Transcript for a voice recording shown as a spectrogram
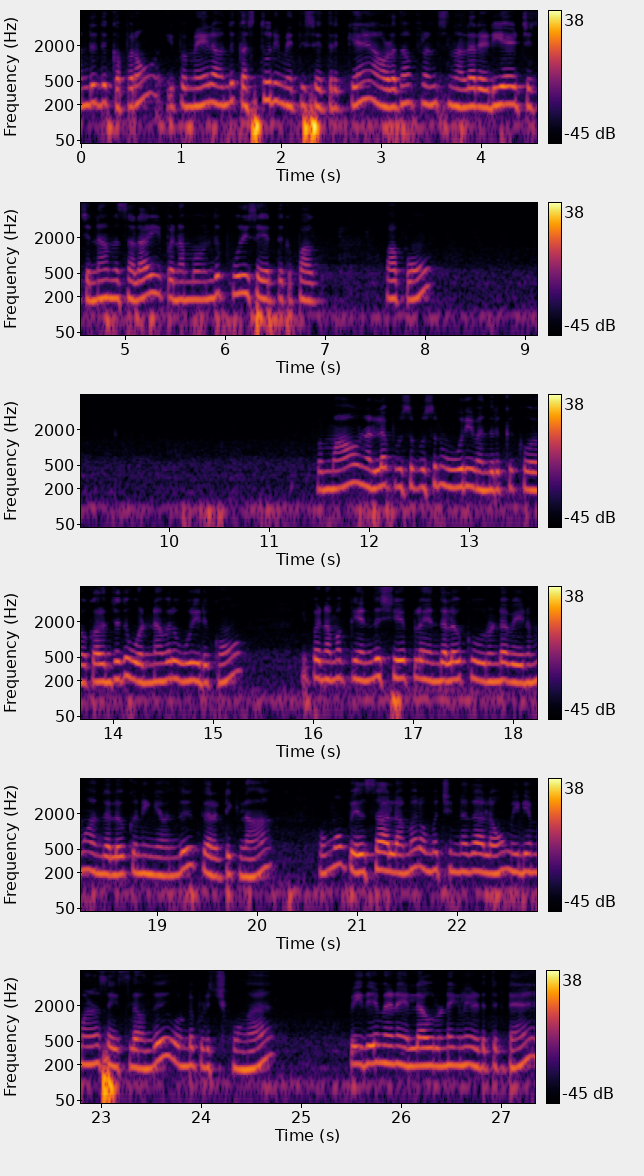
வந்ததுக்கப்புறம் இப்போ மேலே வந்து கஸ்தூரி மெத்தி சேர்த்துருக்கேன். அவ்வளோதான் ஃப்ரெண்ட்ஸ் நல்லா ரெடி ஆகிடுச்சு சின்ன மசாலா. இப்போ நம்ம வந்து பூரி செய்கிறதுக்கு பா பார்ப்போம் இப்போ மாவு நல்லா புசு புசுன்னு ஊறி வந்திருக்கு. குறைஞ்சது ஒன் ஹவர் ஊறி இருக்கும். இப்போ நமக்கு எந்த ஷேப்பில் எந்த அளவுக்கு உருண்டை வேணுமோ அந்த அளவுக்கு நீங்கள் வந்து திரட்டிக்கலாம். ரொம்ப பெருசாக இல்லாமல் ரொம்ப சின்னதாக இல்லாமல் மீடியமான சைஸில் வந்து உருண்டை பிடிச்சிக்கோங்க. இப்போ இதே மாதிரியான எல்லா உருண்டைகளையும் எடுத்துக்கிட்டேன்.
